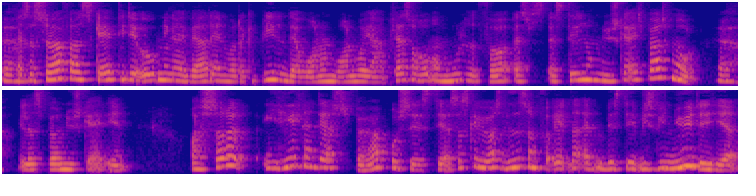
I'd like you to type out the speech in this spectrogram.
Ja. Altså sørge for at skabe de der åbninger i hverdagen, hvor der kan blive den der one-on-one, hvor jeg har plads og rum og mulighed for at, at stille nogle nysgerrige spørgsmål. Ja. Eller spørge nysgerrigt ind. Og så er der i hele den der spørgeproces der, så skal vi også vide som forældre, at hvis, det, hvis vi er nye i det her,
